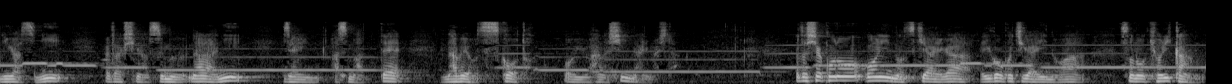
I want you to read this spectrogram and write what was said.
2月に私が住む奈良に全員集まって鍋をつつこうという話になりました。私はこの5人の付き合いが居心地がいいのはその距離感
